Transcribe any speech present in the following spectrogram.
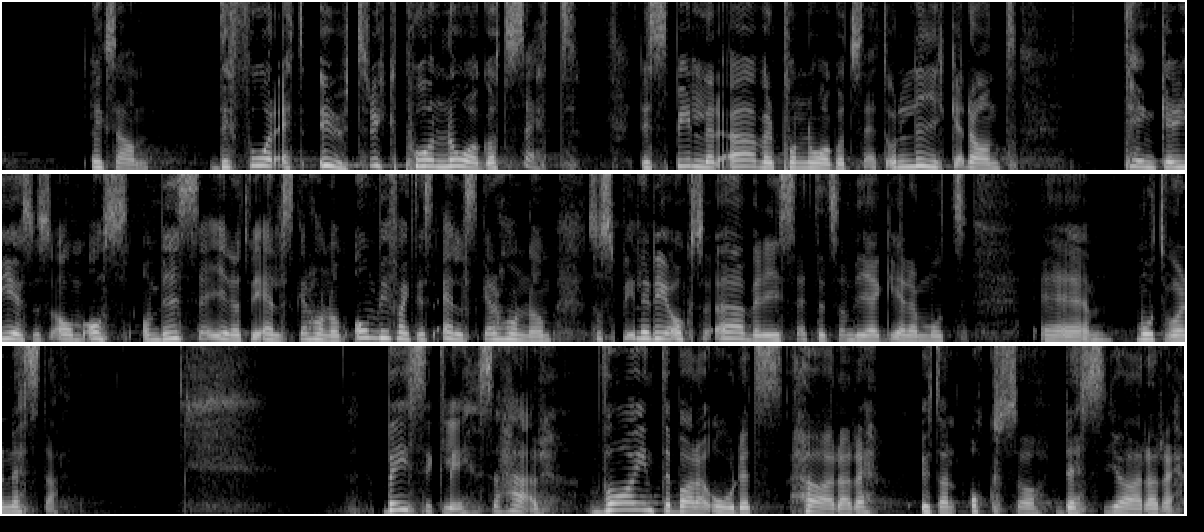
liksom, det får ett uttryck på något sätt. Det spiller över på något sätt. Och likadant tänker Jesus om oss? Om vi säger att vi älskar honom, om vi faktiskt älskar honom, så spiller det också över i sättet som vi agerar mot, eh, mot vår nästa. Basically så här, var inte bara ordets hörare, utan också dess görare.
